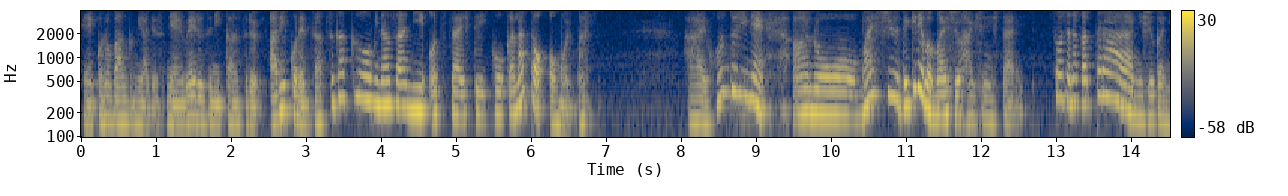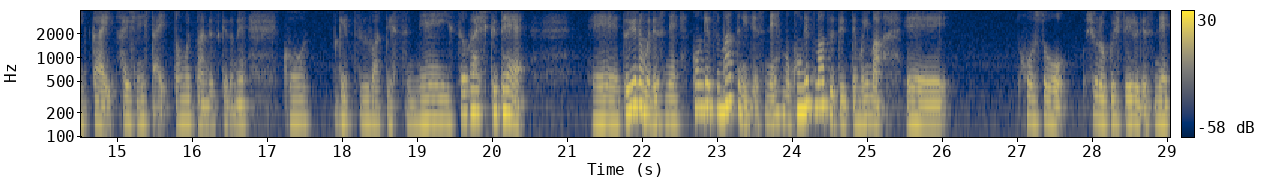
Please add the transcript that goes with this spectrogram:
えー、この番組はですねウェールズに関するあれこれ雑学を皆さんにお伝えしていこうかなと思います。はい本当にねあのー、毎週できれば毎週配信したい。そうじゃなかったら2週間に1回配信したいと思ってたんですけどね。今月はですね忙しくて。えー、というのもですね今月末にですねもう今月末って言っても今、えー、放送収録しているですね、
